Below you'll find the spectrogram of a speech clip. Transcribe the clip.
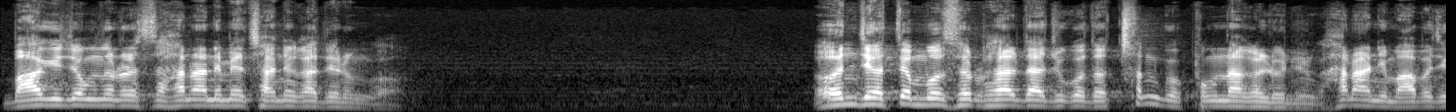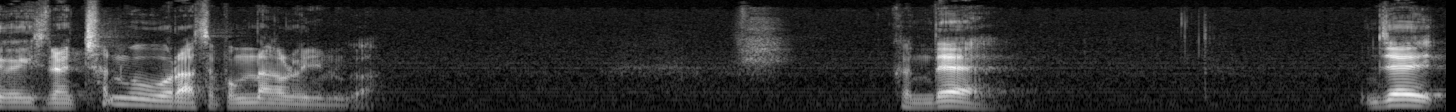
마귀 종로로서 하나님의 자녀가 되는 거. 언제 어떤 모습으로 살다 죽어도 천국 복락을 누리는 거. 하나님 아버지가 계시는 천국으로 와서 복락을 누리는 거. 근데 이제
